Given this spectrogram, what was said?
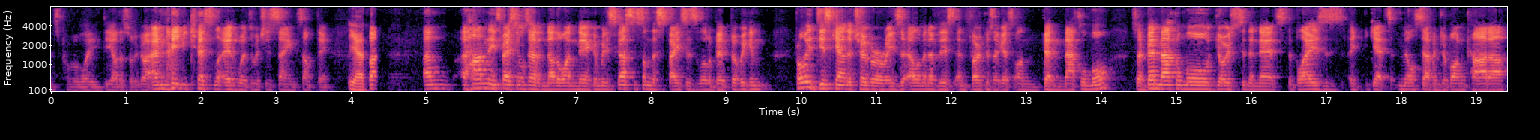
is probably the other sort of guy, and maybe Kessler Edwards, which is saying something. Yeah, but um, Harden needs spacing also had another one, Nick, and we discussed this on the spaces a little bit, but we can probably discount the Trevor Ariza element of this and focus, I guess, on Ben McLemore. So Ben McLemore goes to the Nets. The Blazers uh, get Millsap and Jevon Carter.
